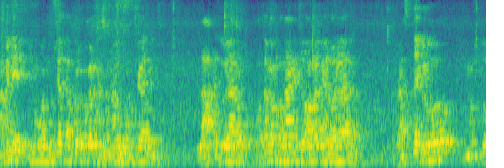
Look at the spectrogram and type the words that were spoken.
ಆಮೇಲೆ ನಿಮಗೆ ಒಂದು ವಿಷಯ ತಪ್ಪು ಒಂದು ವಿಷಯ ಹೇಳ್ತೀನಿ. ಲಾ, ಇದು ಯಾರು? ಪ್ರಥಮ ಪ್ರಧಾನಿ ಯಾರು? ರಸ್ತೆಗಳು ಮತ್ತು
